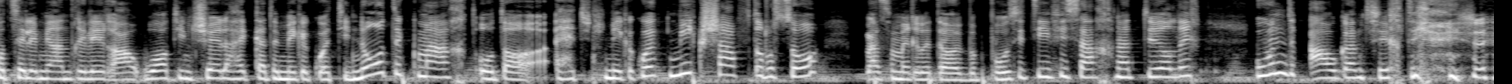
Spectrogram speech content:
erzählen mir andere Lehrer auch, wow, dein Schüler hat gerade eine mega gute Note gemacht oder hat mega gut mitgeschafft oder so. Also wir reden auch über positive Sachen natürlich. Und auch ganz wichtig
